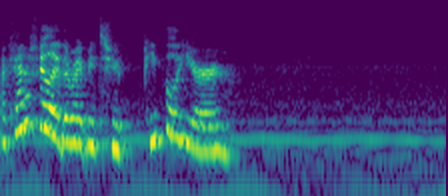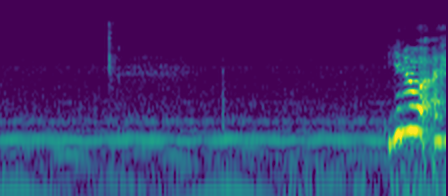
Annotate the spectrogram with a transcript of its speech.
I kind of feel like there might be two people here. You know,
